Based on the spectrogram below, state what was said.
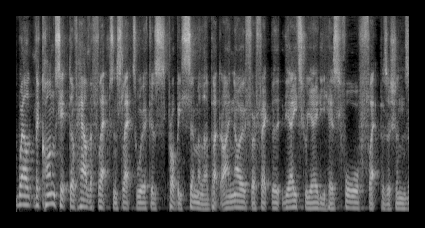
Well, the concept of how the flaps and slats work is probably similar, but I know for a fact that the A380 has four flap positions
